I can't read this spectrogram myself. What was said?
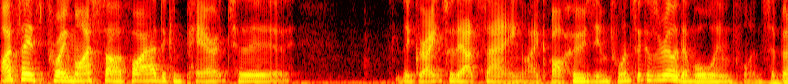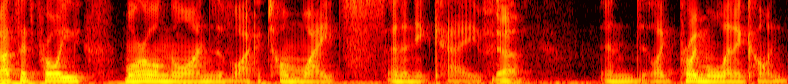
I'd say it's probably my style. If I had to compare it to the, greats without saying like, oh, who's influencer? because really they've all influenced it. But I'd say it's probably more along the lines of like a Tom Waits and a Nick Cave Yeah. and like probably more Leonard Cohen.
